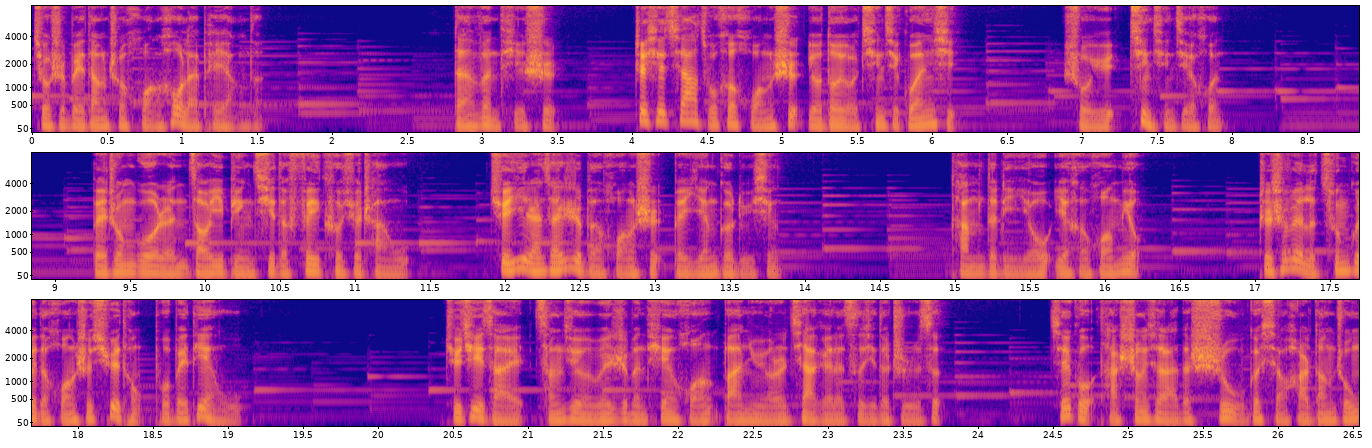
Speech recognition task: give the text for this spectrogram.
就是被当成皇后来培养的。但问题是，这些家族和皇室又都有亲戚关系，属于近亲结婚，被中国人早已摒弃的非科学产物，却依然在日本皇室被严格履行。他们的理由也很荒谬，只是为了尊贵的皇室血统不被玷污。据记载，曾经有位日本天皇把女儿嫁给了自己的侄子，结果他生下来的十五个小孩当中，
